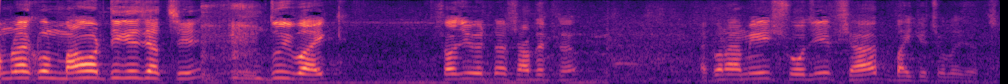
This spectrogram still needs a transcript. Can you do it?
আমরা এখন মাওয়ার দিকে যাচ্ছি। দুই বাইক সজীবেরটা সাদেরটা। এখন আমি সজীব সাদ বাইকে চলে যাচ্ছি।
